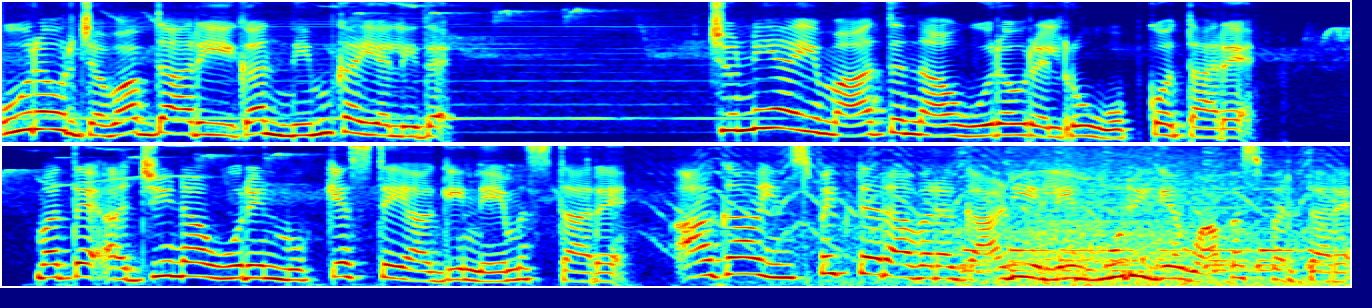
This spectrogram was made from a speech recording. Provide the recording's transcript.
ಊರವ್ರ ಜವಾಬ್ದಾರಿ ಈಗ ನಿಮ್ ಕೈಯಲ್ಲಿದೆ. ಚುನ್ನಿಯ ಈ ಮಾತನ್ನ ಊರವರೆಲ್ಲರೂ ಒಪ್ಕೋತಾರೆ. ಮತ್ತೆ ಅಜ್ಜಿನ ಊರಿನ ಮುಖ್ಯಸ್ಥೆಯಾಗಿ ನೇಮಿಸ್ತಾರೆ. ಆಗ ಇನ್ಸ್ಪೆಕ್ಟರ್ ಅವರ ಗಾಡಿಯಲ್ಲಿ ಊರಿಗೆ ವಾಪಸ್ ಬರ್ತಾರೆ.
